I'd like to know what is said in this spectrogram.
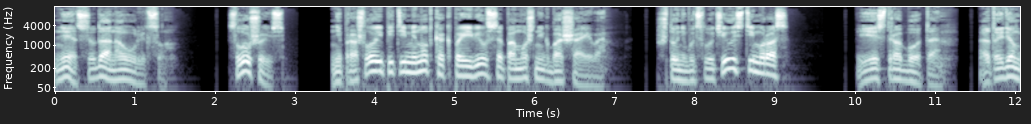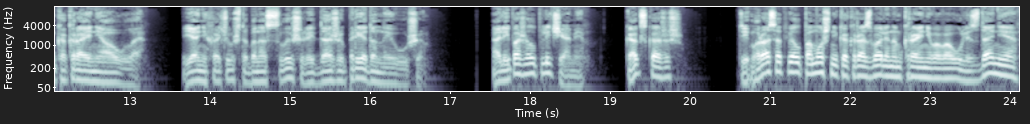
«Нет, сюда, на улицу». «Слушаюсь». Не прошло и пяти минут, как появился помощник Башаева. «Что-нибудь случилось, Тимурас?» «Есть работа. Отойдем к окраине аула. Я не хочу, чтобы нас слышали даже преданные уши». Али пожал плечами. «Как скажешь». Тимурас отвел помощника к развалинам крайнего в ауле здания,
